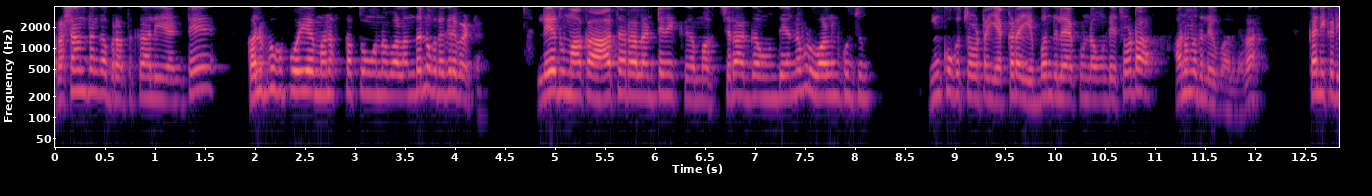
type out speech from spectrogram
ప్రశాంతంగా బ్రతకాలి అంటే కలుపుకుపోయే మనస్తత్వం ఉన్న వాళ్ళందరినీ ఒక దగ్గర పెట్టండి. లేదు మాకు ఆ ఆచారాలు అంటేనే మాకు చిరాగ్గా ఉంది అన్నప్పుడు వాళ్ళని కొంచెం ఇంకొక చోట ఎక్కడ ఇబ్బంది లేకుండా ఉండే చోట అనుమతులు ఇవ్వాలి కదా. కానీ ఇక్కడ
